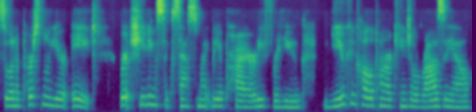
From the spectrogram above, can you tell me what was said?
So, in a personal year eight, where achieving success might be a priority for you, you can call upon Archangel Raziel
